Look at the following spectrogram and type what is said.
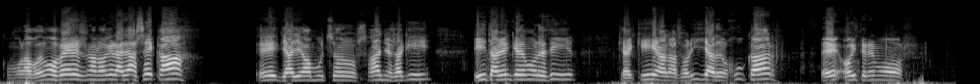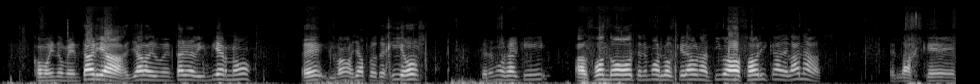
Como la podemos ver es una Noguera ya seca, eh, ya lleva muchos años aquí y también queremos decir que aquí a las orillas del Júcar eh, hoy tenemos como indumentaria, ya la indumentaria de invierno eh, y vamos ya protegidos. Tenemos aquí al fondo tenemos lo que era una antigua fábrica de lanas en las que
